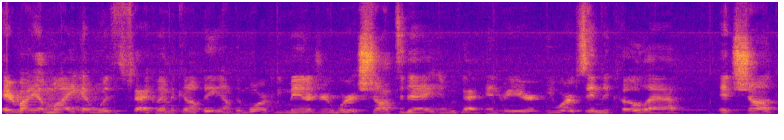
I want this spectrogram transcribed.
Hey everybody, I'm Mike. I'm with Scott Equipment Company. I'm the marketing manager. We're at SCHUNK today, and we've got Henry here. He works in the COLAB at SCHUNK,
